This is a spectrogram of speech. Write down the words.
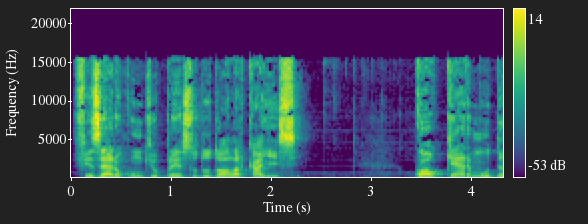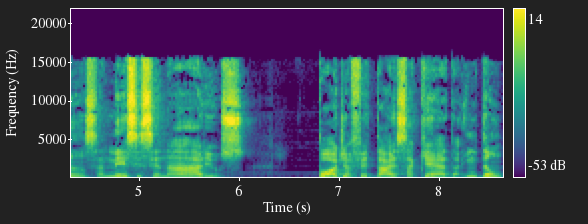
fizeram com que o preço do dólar caísse. Qualquer mudança nesses cenários pode afetar essa queda. Então,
